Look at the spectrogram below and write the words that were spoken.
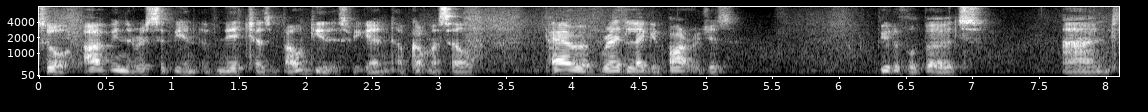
So I've been the recipient of nature's bounty this weekend. I've got myself a pair of red-legged partridges, beautiful birds, and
